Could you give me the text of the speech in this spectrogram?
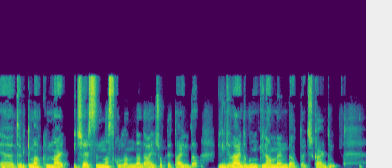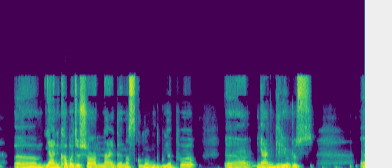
Ee, tabii ki mahkumlar içerisinde nasıl kullanıldığına dair çok detaylı da bilgi verdi. Bunun planlarını da hatta çıkardım. Ee, yani kabaca şu an nerede nasıl kullanıldı bu yapı ee, yani biliyoruz. Ee,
